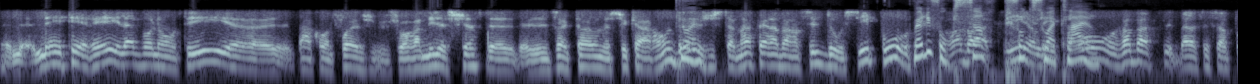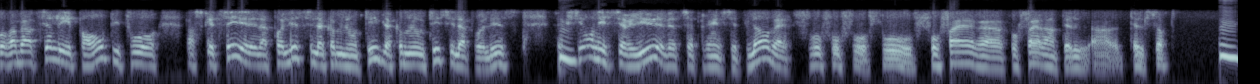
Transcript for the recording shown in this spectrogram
l'intérêt et la volonté. Euh, encore une fois, je, vais ramener le chef, de, le directeur, M. Caron, de justement faire avancer le dossier pour. Mais lui, il faut qu'il sorte, faut qu'il soit clair. ben, c'est ça, pour rebâtir les ponts, puis pour parce que tu sais, la police c'est la communauté, la communauté c'est la police. Hmm. Si on est sérieux avec ce principe-là, ben faut faut faut faut faut faire euh, faut faire en telle en telle sorte. Hmm.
